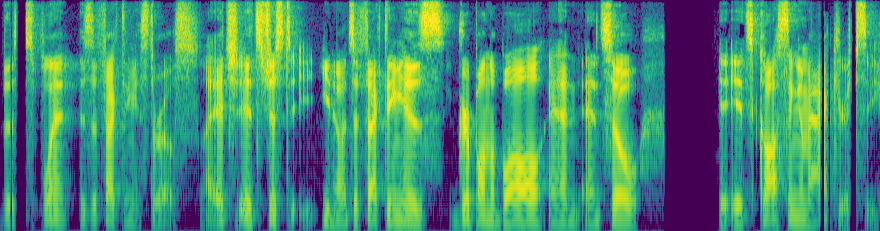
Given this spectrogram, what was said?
the splint is affecting his throws. It's it's just you know it's affecting his grip on the ball, and and so it's costing him accuracy,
